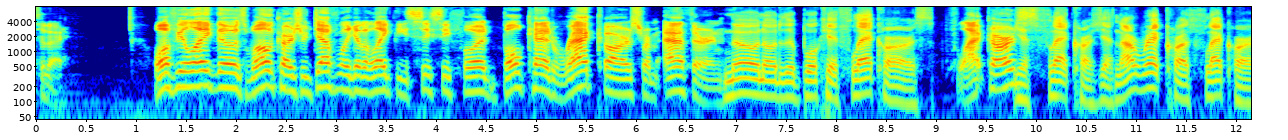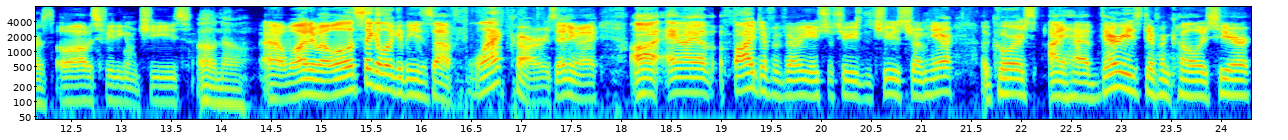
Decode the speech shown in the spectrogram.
today. Well, if you like those well cars, you're definitely going to like these 60 foot bulkhead rack cars from Athearn. No, no, they're bulkhead flat cars. Flat cars? Yes, flat cars. Yes, not wreck cars, flat cars. Oh, I was feeding them cheese. Oh no. Uh, well, anyway, well, let's take a look at these uh, flat cars. Anyway, uh, and I have five different variations for you to choose from here. Of course, I have various different colors here,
